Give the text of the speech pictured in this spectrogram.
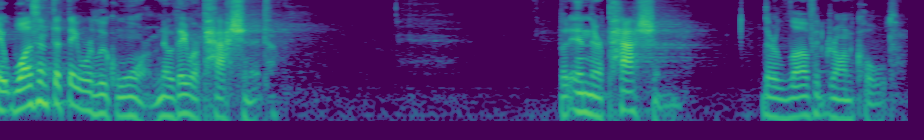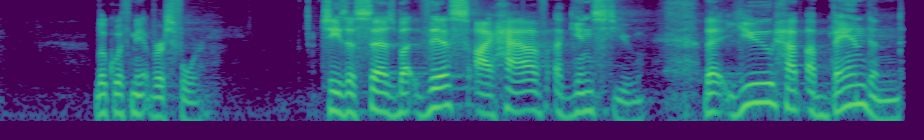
It wasn't that they were lukewarm, no, they were passionate. But in their passion, their love had grown cold. Look with me at verse 4. Jesus says, But this I have against you that you have abandoned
